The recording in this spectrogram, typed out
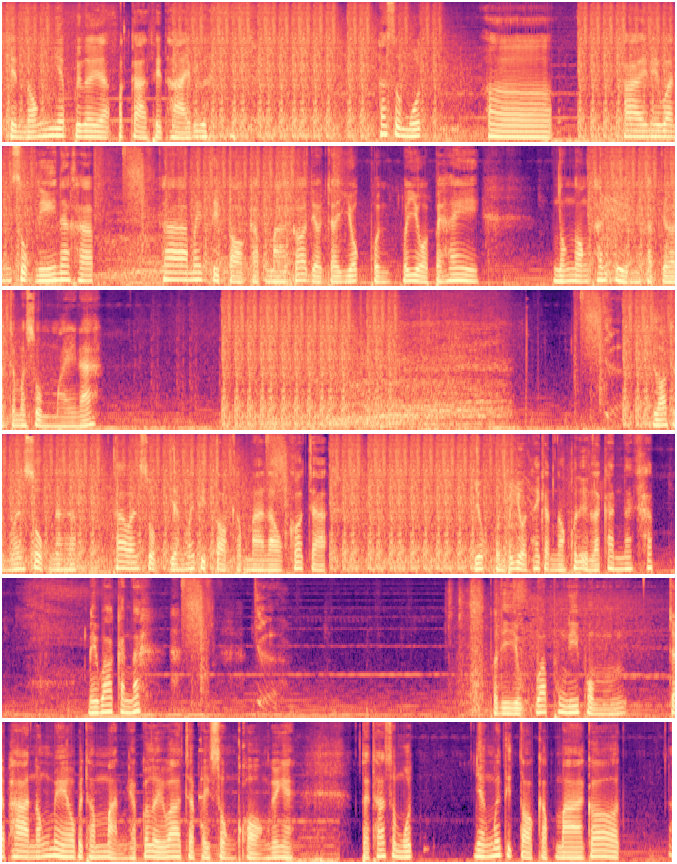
เห็นน้องเงียบไปเลยอะประกาศเสร็จหายไปเลย ถ้าสมมุติเอ่อภายในวันศุกร์นี้นะครับ ถ้าไม่ติดต่อกลับมาก็เดี๋ยวจะยกผลประโยชน์ไปให้น้องๆท่านอื่นนะครับ เดี๋ยวเราจะมาสุ่มใหม่นะรอถึงวันศุกร์นะครับ ถ้าวันศุกร์ยังไม่ติดต่อกลับมาเราก็จะ ยกผลประโยชน์ให้กับน้องคนอื่นแล้วกันนะครับ ไม่ว่ากันนะ พอดีว่าพรุ่งนี้ผมจะพาน้องแมวไปทำหมันครับ ก็เลยว่าจะไปส่งของด้วยไง แต่ถ้าสมมติยังไม่ติดต่อกลับมาก็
